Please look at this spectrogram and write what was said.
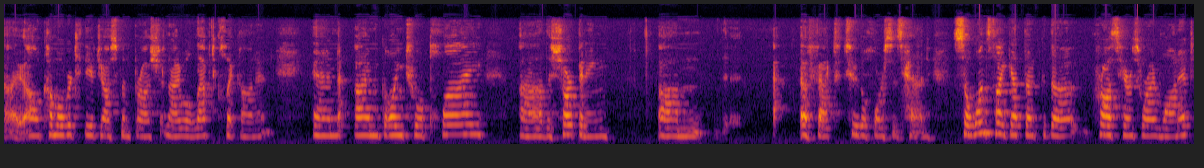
I'll come over to the adjustment brush and I will left click on it. And I'm going to apply uh, the sharpening um, effect to the horse's head. So once I get the, the crosshairs where I want it,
